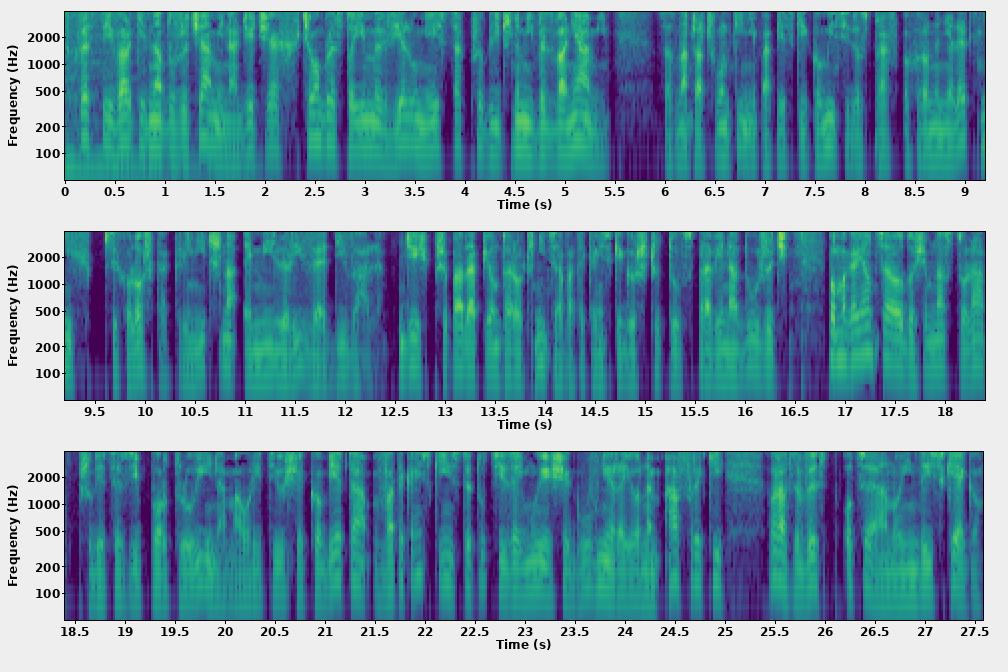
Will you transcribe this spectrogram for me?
W kwestii walki z nadużyciami na dzieciach ciągle stoimy w wielu miejscach przed licznymi wyzwaniami – zaznacza członkini papieskiej komisji do spraw ochrony nieletnich, psycholożka kliniczna Emile Rivet-Dival. Dziś przypada piąta rocznica watykańskiego szczytu w sprawie nadużyć. Pomagająca od 18 lat przy diecezji Port Louis na Mauritiusie kobieta w watykańskiej instytucji zajmuje się głównie rejonem Afryki oraz wysp Oceanu Indyjskiego.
